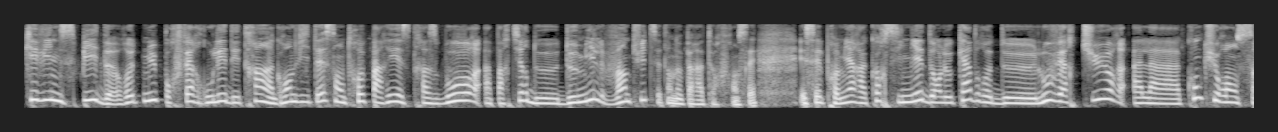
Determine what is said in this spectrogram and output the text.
Kevin Speed, retenu pour faire rouler des trains à grande vitesse entre Paris et Strasbourg à partir de 2028. C'est un opérateur français et c'est le premier accord signé dans le cadre de l'ouverture à la concurrence.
